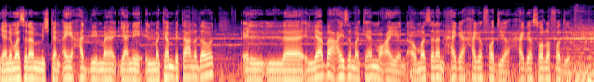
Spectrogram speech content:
يعني مثلا مش كان أي حد ما يعني المكان بتاعنا دوت ال- ال- اللعبة عايزة مكان معين أو مثلا حاجة حاجة فاضية حاجة صالة فاضية.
